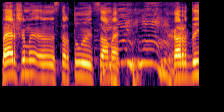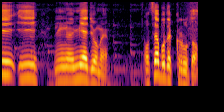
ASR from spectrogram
першими е, стартують саме харди і медіуми. Оце буде круто.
